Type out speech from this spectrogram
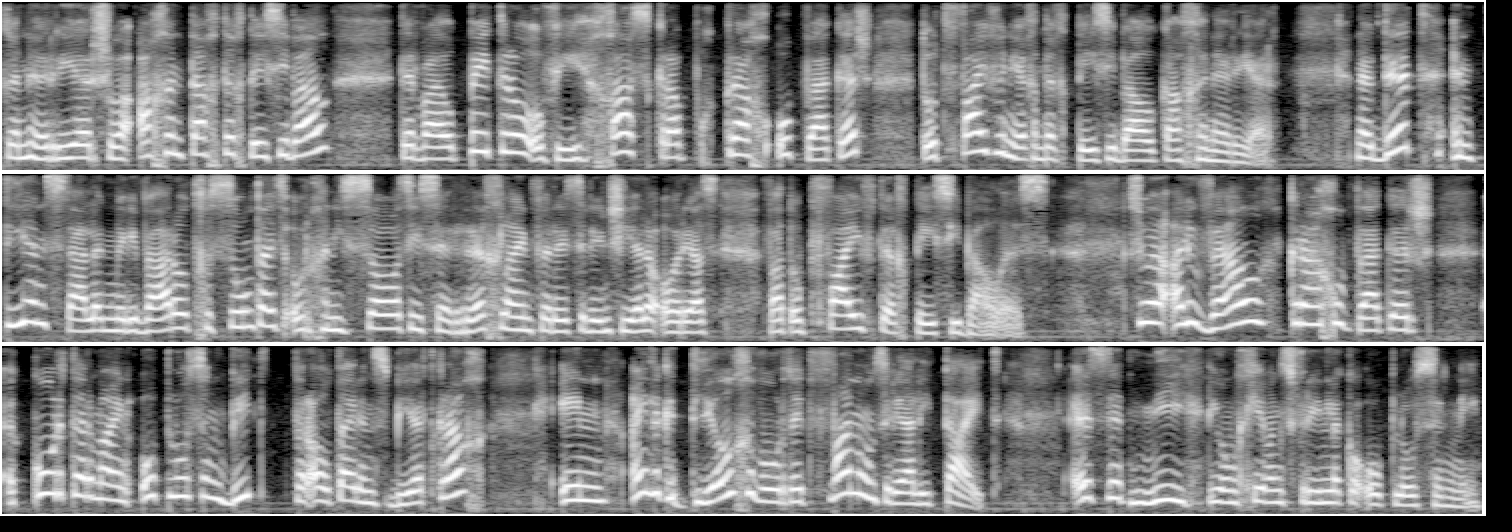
genereer so 88 desibel terwyl petrol of die gaskragopwekkers tot 95 desibel kan genereer. Nou dit in teenstelling met die Wêreldgesondheidsorganisasie se riglyn vir residensiële areas wat op 50 desibel is. So alhoewel kragopwekkers 'n korttermyn oplossing bied vir altydens beurtkrag en eintlik 'n deel geword het van ons realiteit, is dit nie die omgewingsvriendelike oplossing nie.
